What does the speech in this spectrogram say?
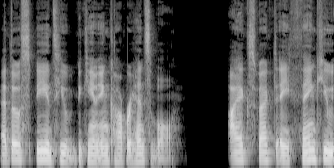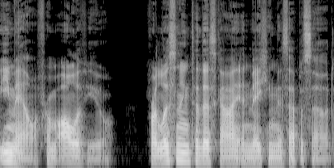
At those speeds, he became incomprehensible. I expect a thank you email from all of you for listening to this guy and making this episode.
